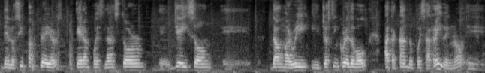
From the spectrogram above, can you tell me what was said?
de los Impact Players, que eran pues Lance Storm, eh, Jason, eh, Dawn Marie y Just Incredible, atacando pues a Raven, ¿no? Eh,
